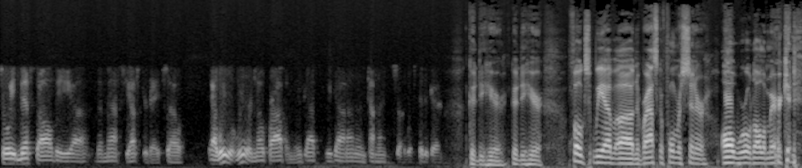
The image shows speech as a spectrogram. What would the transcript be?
so we missed all the uh, the mess yesterday. So yeah, we were we were no problem. We got we got on in time, so it was pretty good. Good to hear. Good to hear. Folks, we have uh, Nebraska former center, all world, all American.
